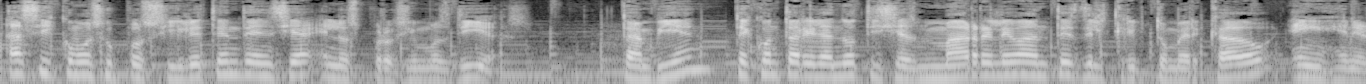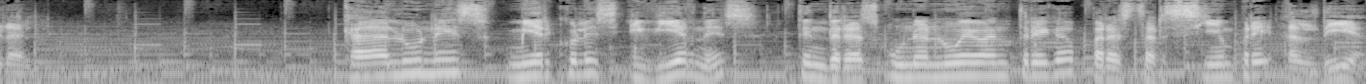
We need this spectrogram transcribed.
así como su posible tendencia en los próximos días. También te contaré las noticias más relevantes del criptomercado en general. Cada lunes, miércoles y viernes tendrás una nueva entrega para estar siempre al día.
